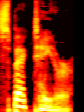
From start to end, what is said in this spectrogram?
spectator.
